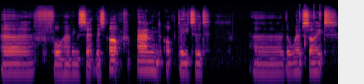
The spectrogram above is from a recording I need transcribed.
uh, for having set this up and updated uh, the website.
